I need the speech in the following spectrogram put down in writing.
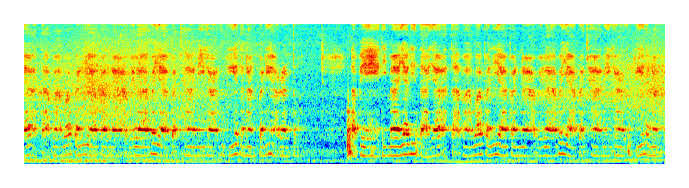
ยะอัตตาภาวะปริยาปันนาเวลาพยาปัจชานิคาสุขียตนังปริหารันตุสัพเพเหติมายะทิสายะอัตตาภาวะปริยาปันนาเวลาพยาปัจชานิคาสุขียตนังป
